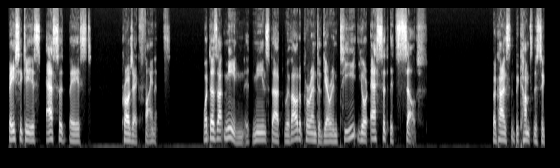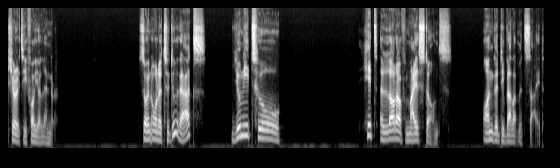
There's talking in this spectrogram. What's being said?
basically is asset-based project finance. What does that mean? It means that without a parental guarantee, your asset itself becomes, becomes the security for your lender. So, in order to do that, you need to hit a lot of milestones on the development side.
